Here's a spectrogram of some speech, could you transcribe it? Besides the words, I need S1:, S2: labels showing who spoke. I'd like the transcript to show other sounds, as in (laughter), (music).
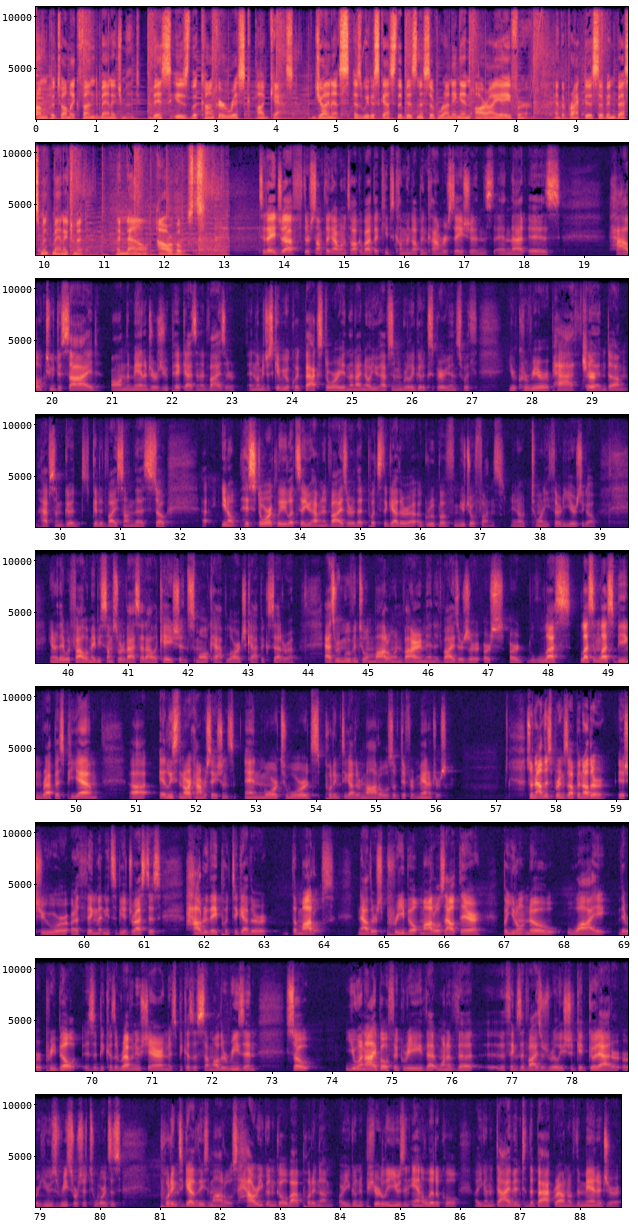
S1: From Potomac Fund Management, this is the Conquer Risk podcast. Join us as we discuss the business of running an RIA firm and the practice of investment management. And now, our hosts.
S2: Today, Jeff, there's something I want to talk about that keeps coming up in conversations, and that is how to decide on the managers you pick as an advisor. And let me just give you a quick backstory, and then I know you have some really good experience with your career path
S3: sure.
S2: and um, have some good good advice on this. So, uh, you know, historically, let's say you have an advisor that puts together a, a, group of mutual funds, you know, 20, 30 years ago. You know, they would follow maybe some sort of asset allocation, small cap, large cap, et cetera. As we move into a model environment, advisors are, are, are less, less and less being rep as PM, uh, at least in our conversations, and more towards putting together models of different managers. So now this brings up another issue or, a thing that needs to be addressed is how do they put together the models? Now there's pre-built models out there, but you don't know why they were pre-built. Is it because of revenue sharing? Is it because of some other reason? So you and I both agree that one of the the things advisors really should get good at or, or use resources towards is putting together these models how are you going to go about putting them? Are you going to purely use an analytical? Are you going to dive into the background of the manager?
